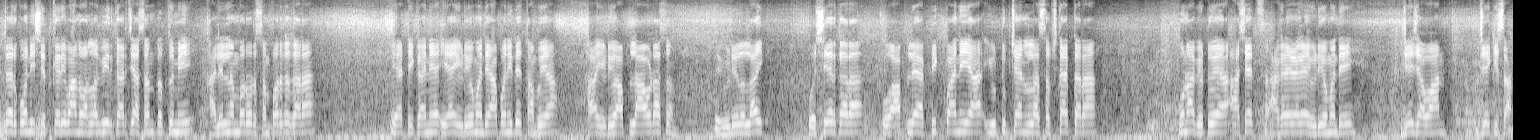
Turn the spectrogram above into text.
इतर कोणी शेतकरी बांधवांना वीरकारचे असेल तर तुम्ही खालील नंबरवर संपर्क करा. या ठिकाणी या व्हिडिओमध्ये आपण इथे थांबूया. हा व्हिडिओ आपला आवड असेल तर व्हिडिओला लाईक व शेअर करा व आपल्या पीक पाणी या यूट्यूब चॅनलला सबस्क्राईब करा. पुन्हा भेटूया अशाच आगळ्या वेगळ्या व्हिडिओमध्ये. जय जवान जय किसान.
